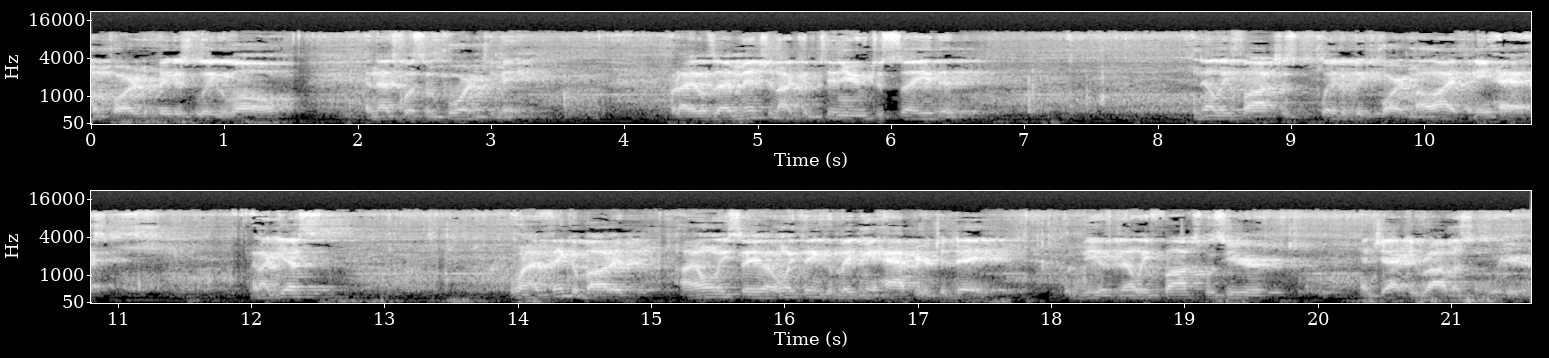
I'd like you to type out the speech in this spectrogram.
I'm a part of the biggest league of all, and that's what's important to me. But as I mentioned, I continue to say that Nellie Fox has played a big part in my life, and he has. And I guess when I think about it, I only say the only thing that make me happier today would be if Nellie Fox was here and Jackie Robinson were here.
